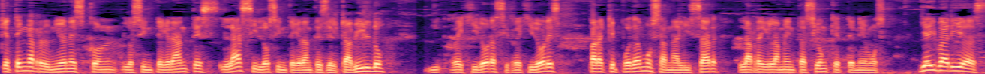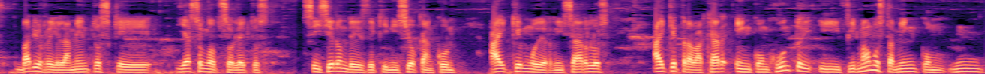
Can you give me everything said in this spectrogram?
que tengan reuniones con los integrantes, las y los integrantes del Cabildo, regidoras y regidores, para que podamos analizar la reglamentación que tenemos. Y hay varias, varios reglamentos que ya son obsoletos. Se hicieron desde que inició Cancún. Hay que modernizarlos, hay que trabajar en conjunto y, firmamos también con mm,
